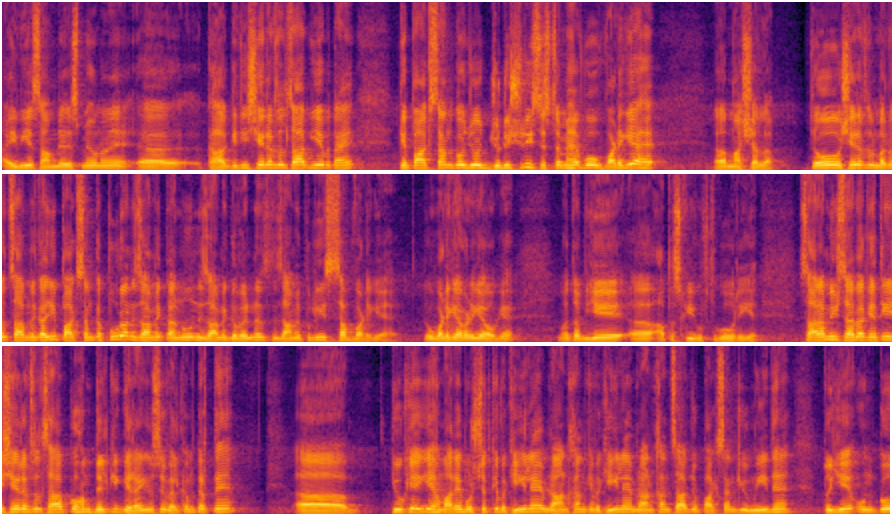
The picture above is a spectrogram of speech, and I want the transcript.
आई हुई है सामने इसमें उन्होंने आ, कहा कि जी शेर अफजल साहब ये बताएँ कि पाकिस्तान को जो जुडिशरी सिस्टम है वो बढ़ गया है। माशाल्लाह। तो शेर अफजल मरवत साहब ने कहा जी पाकिस्तान का पूरा निज़ाम कानून निज़ाम गवर्नेंस निज़ाम पुलिस सब बढ़ गया है। तो बढ़ गया बढ़ गया हो गया। मतलब ये आपस की गुफ्तु हो रही है। सारा मीर साहबा कहती है शेर अफजल साहब को हम दिल की गहराइयों से वेलकम करते हैं। क्योंकि ये हमारे मुर्शद के वकील हैं, इमरान खान के वकील हैं, इमरान खान साहब जो पाकिस्तान की उम्मीद हैं तो ये उनको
